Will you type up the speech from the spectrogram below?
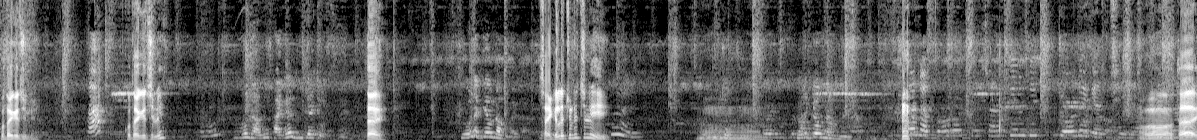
কোথায় গেছিলি? কোথায় গেছিলি? তাই? সাইকেলে চলেছিলি ও তাই?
